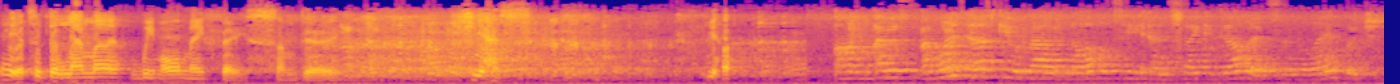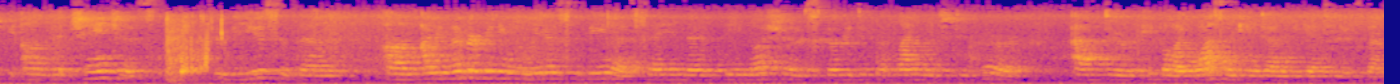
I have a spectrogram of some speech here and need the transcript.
Hey, it's a dilemma we all may face someday. yes. Yeah. Um, I was. I wanted to ask you about novelty and psychedelics and the language um, that changes through the use of them. Um, I remember reading Maria Sabina saying that the mushrooms spoke a different language to her after people like Wasson came down and began to use them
